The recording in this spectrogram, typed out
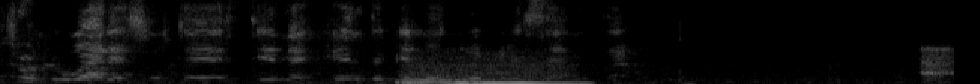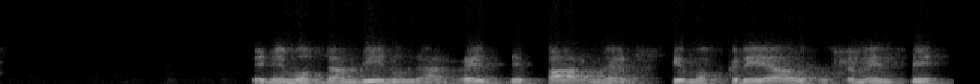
otros lugares ustedes tienen gente que los representa? Tenemos también una red de partners que hemos creado justamente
